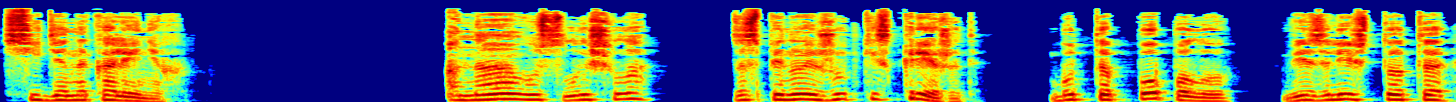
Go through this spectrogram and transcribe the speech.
сидя на коленях. Она услышала за спиной жуткий скрежет, будто по полу везли что-то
